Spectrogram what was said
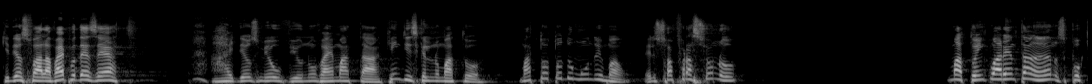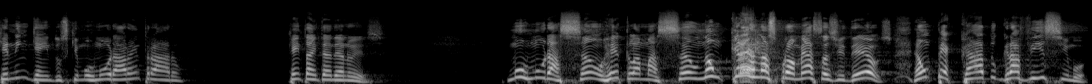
Que Deus fala: Vai para o deserto. Ai, Deus me ouviu, não vai matar. Quem disse que ele não matou? Matou todo mundo, irmão. Ele só fracionou. Matou em 40 anos, porque ninguém dos que murmuraram entraram. Quem está entendendo isso? Murmuração, reclamação, não crer nas promessas de Deus é um pecado gravíssimo.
